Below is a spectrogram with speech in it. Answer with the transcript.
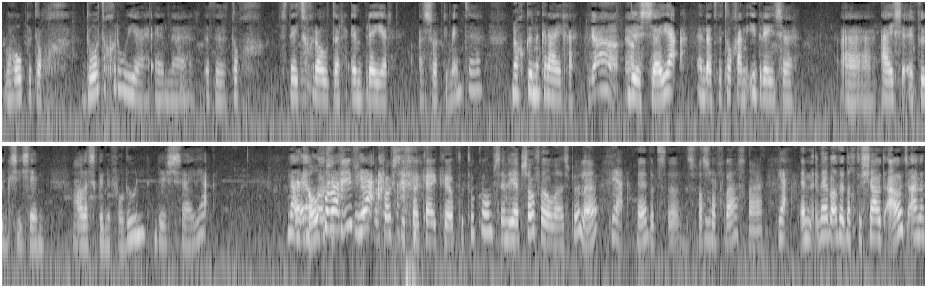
we hopen toch door te groeien en dat we toch steeds groter en breder assortiment eh, nog kunnen krijgen. Ja, ja. Dus eh, ja, en dat we toch aan iedereen zijn eh, eisen en functies en alles kunnen voldoen. Dus eh, ja. nou, dat heel hopen we. positief. Ja. Een positieve kijk eh, op de toekomst. En je hebt zoveel spullen. Ja. Hè, dat, is, dat is vast Ja. wel vraag naar. Ja. En we hebben altijd nog de shout-out aan het,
